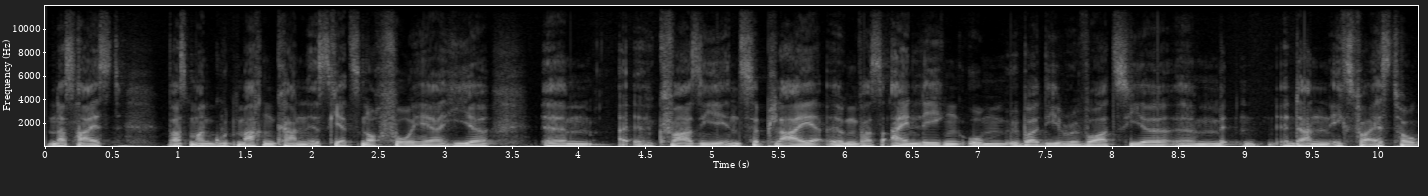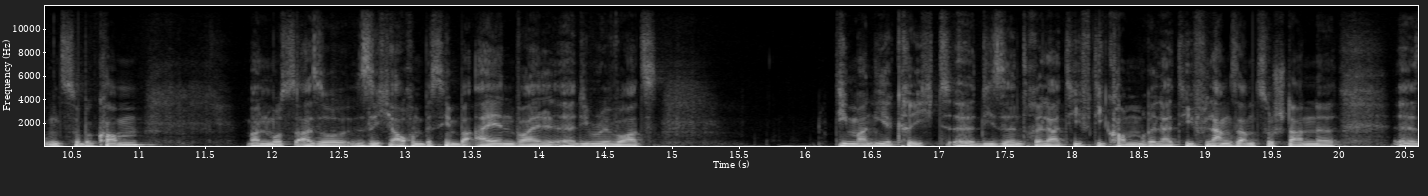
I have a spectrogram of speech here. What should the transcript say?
Und das heißt, was man gut machen kann, ist jetzt noch vorher hier ähm, äh, quasi in Supply irgendwas einlegen, um über die Rewards hier ähm, mit, dann XVS-Tokens zu bekommen. Man muss also sich auch ein bisschen beeilen, weil äh, die Rewards die man hier kriegt, äh, die sind relativ, die kommen relativ langsam zustande, äh,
